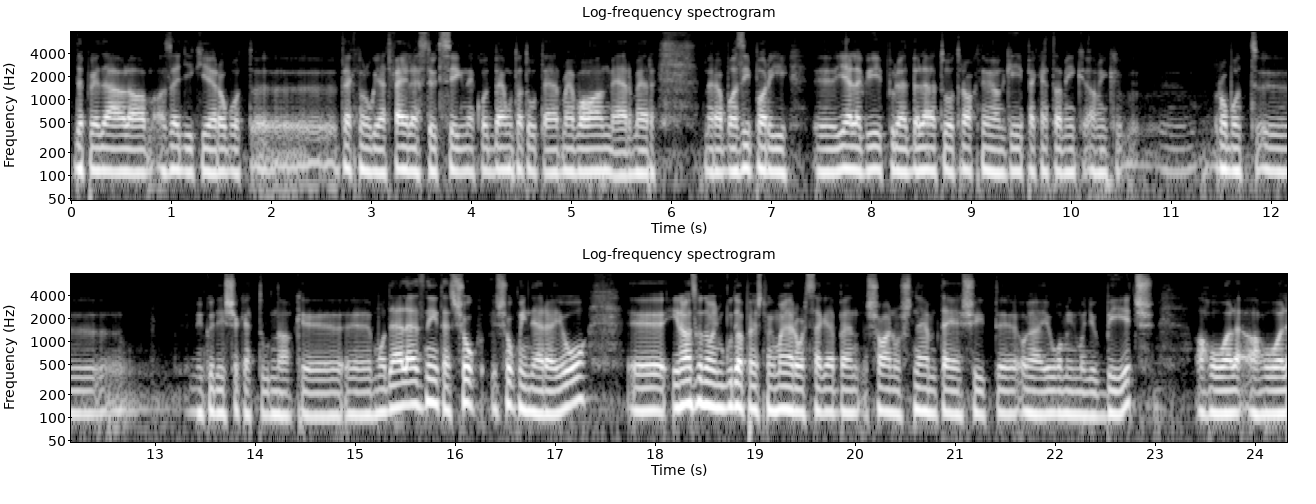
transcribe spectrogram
de például az egyik ilyen robot technológiát fejlesztő cégnek ott bemutató terme van, mert, mert, mert abban az ipari jellegű épületbe le tudott rakni olyan gépeket, amik, amik robot működéseket tudnak modellezni, tehát sok, sok mindenre jó. Én azt gondolom, hogy Budapest meg Magyarország ebben sajnos nem teljesít olyan jó, mint mondjuk Bécs, ahol, ahol,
